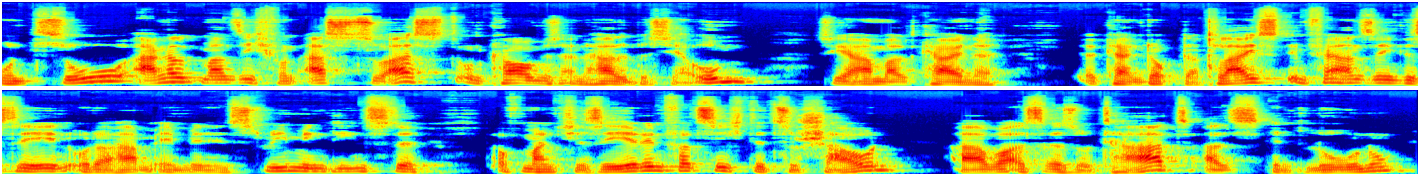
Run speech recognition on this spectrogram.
Und so angelt man sich von Ast zu Ast und kaum ist ein halbes Jahr um. Sie haben halt keine äh, kein Dr. Kleist im Fernsehen gesehen oder haben eben in den Streamingdienste auf manche Serien verzichtet zu schauen, aber als Resultat, als Entlohnung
